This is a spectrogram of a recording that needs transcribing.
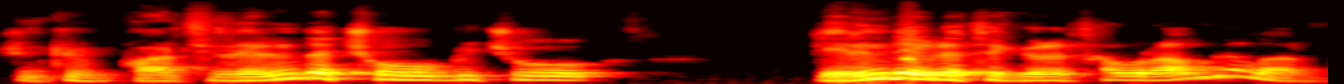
Çünkü partilerin de çoğu birçoğu derin devlete göre tavır almıyorlar mı?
